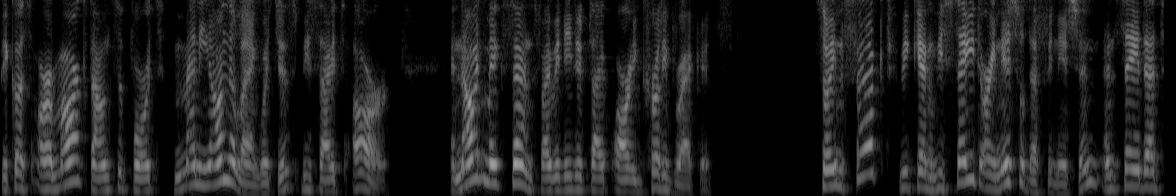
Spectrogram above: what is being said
because R Markdown supports many other languages besides R. And now it makes sense why we need to type R in curly brackets. So in fact, we can restate our initial definition and say that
